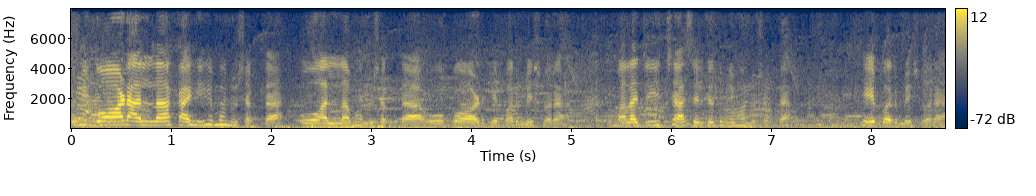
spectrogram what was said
तुम्ही गॉड अल्ला काहीही म्हणू शकता. ओ अल्ला म्हणू शकता ओ गॉड हे परमेश्वरा. तुम्हाला जी इच्छा असेल ते तुम्ही म्हणू शकता. हे परमेश्वरा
